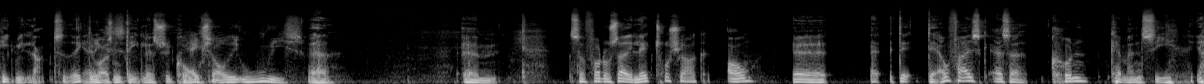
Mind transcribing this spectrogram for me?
helt vildt lang tid, ikke? Det var havde også en ikke- del af psykosen. Jeg har ikke sovet i ugevis. Ja. Øhm, så får du så elektrochok, og øh, det, det er jo faktisk altså kun, kan man sige, ja,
